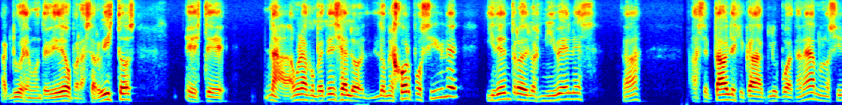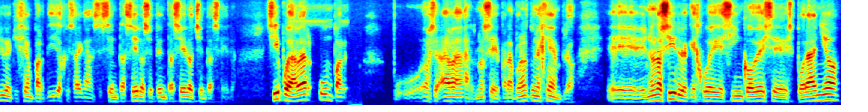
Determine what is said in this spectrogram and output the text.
a clubes de Montevideo para ser vistos este, nada, una competencia lo, mejor posible y dentro de los niveles aceptables que cada club pueda tener. No nos sirve que sean partidos que salgan 60-0, 70-0, 80-0. Sí puede haber un par, a ver, no sé, para ponerte un ejemplo, eh, no nos sirve que juegue cinco veces por año,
